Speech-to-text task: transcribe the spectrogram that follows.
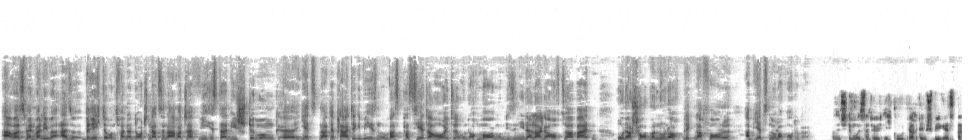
Aber Sven, mal lieber. Also berichte uns von der deutschen Nationalmannschaft. Wie ist da die Stimmung äh, jetzt nach der Pleite gewesen und was passiert da heute und auch morgen, um diese Niederlage aufzuarbeiten? Oder schaut man nur noch Blick nach vorne? Ab jetzt nur noch Portugal? Also die Stimmung ist natürlich nicht gut nach dem Spiel gestern.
